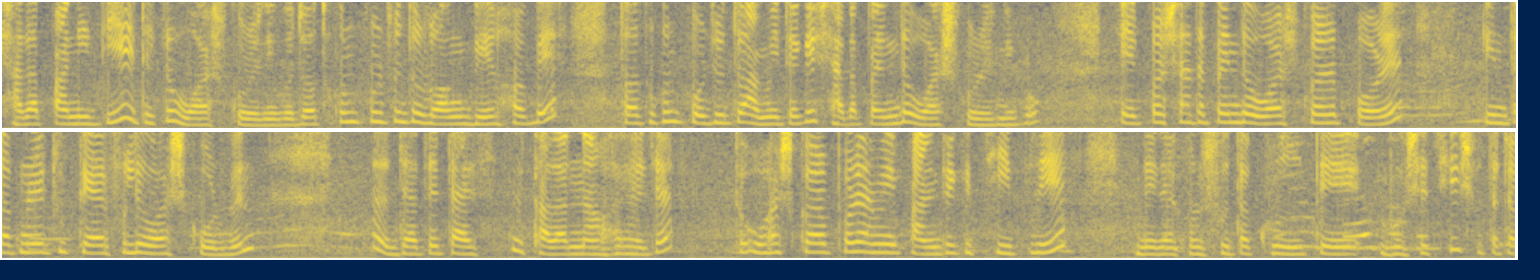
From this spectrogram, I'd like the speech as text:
সাদা পানি দিয়ে এটাকে ওয়াশ করে নিব। যতক্ষণ পর্যন্ত রং বের হবে, ততক্ষণ পর্যন্ত আমি এটাকে সাদা পানি দিয়ে ওয়াশ করে নিব। এরপর সাদা পানি দিয়ে ওয়াশ করার পরে কিন্তু আপনারা একটু কেয়ারফুলি ওয়াশ করবেন, যাতে টাইস কালার না হয়ে যায়। তো ওয়াশ করার পরে আমি পানিটাকে চিপড়ে দেন এখন সুতা খুলতে বসেছি। সুতাটা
